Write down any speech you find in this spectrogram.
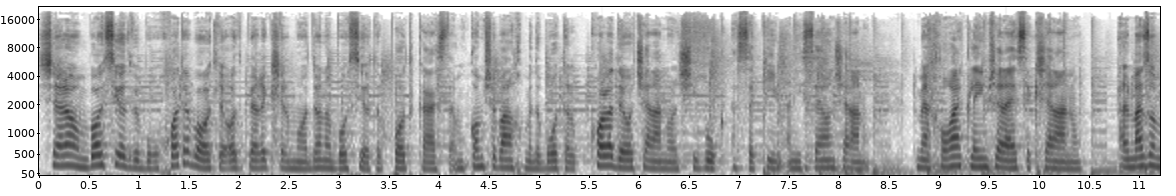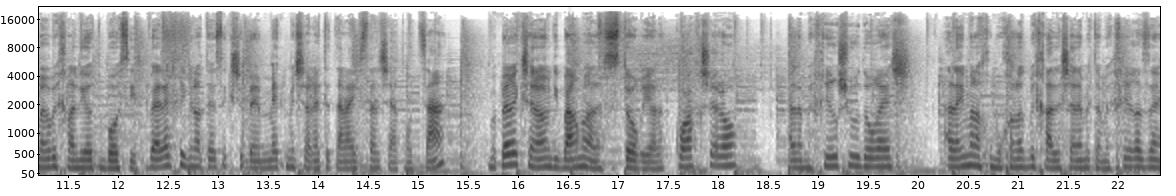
שלום, בוסיות וברוכות הבאות לעוד פרק של מועדון הבוסיות, הפודקאסט, המקום שבו אנחנו מדברות על כל הדעות שלנו, על שיווק, עסקים, הניסיון שלנו, מאחורי הקלעים של העסק שלנו, על מה זה אומר בכלל להיות בוסית, ועל איך לבנות עסק שבאמת משרת את הלייפסטייל שאת רוצה. בפרק של היום דיברנו על הסטורי, על הכוח שלו, על המחיר שהוא דורש, על האם אנחנו מוכנות בכלל לשלם את המחיר הזה,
